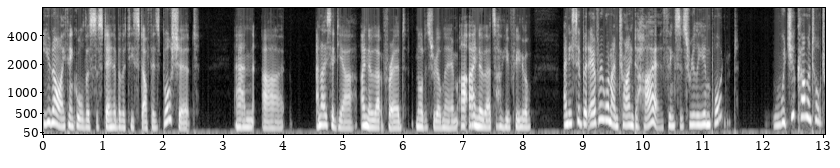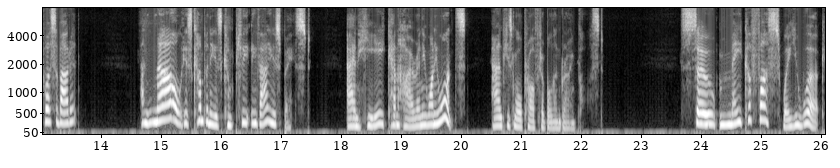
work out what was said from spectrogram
you know, I think all the sustainability stuff is bullshit. And uh, and I said, Yeah, I know that, Fred, not his real name. I, I know that's how you feel. And he said, But everyone I'm trying to hire thinks it's really important. Would you come and talk to us about it? And now his company is completely values based and he can hire anyone he wants and he's more profitable and growing fast. So make a fuss where you work,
